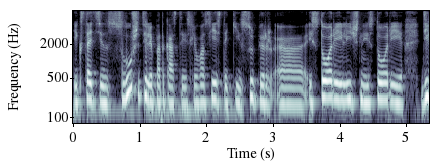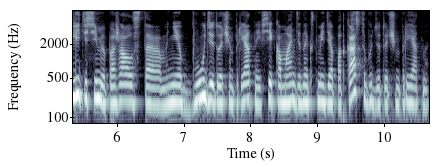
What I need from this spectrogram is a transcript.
И, кстати, слушатели подкаста, если у вас есть такие супер э, истории, личные истории, делитесь ими, пожалуйста. Мне будет очень приятно, и всей команде Next Media подкаста будет очень приятно.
